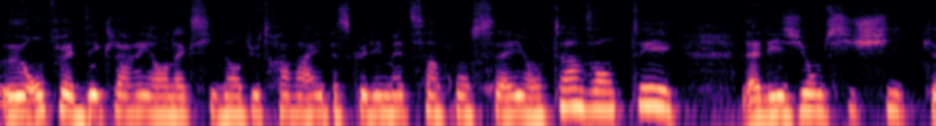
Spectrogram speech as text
Euh, on peut être déclaré en accident du travail parce que les médecins conseils ont inventé la lésion psychique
